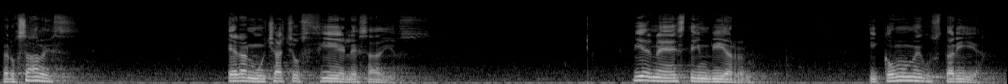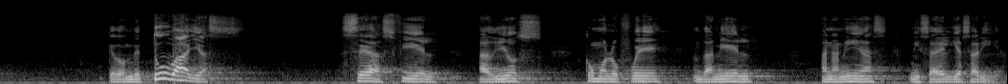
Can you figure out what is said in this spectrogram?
Pero sabes, eran muchachos fieles a Dios viene este invierno. Y cómo me gustaría que donde tú vayas seas fiel a Dios como lo fue Daniel, Ananías, Misael y Azarías.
